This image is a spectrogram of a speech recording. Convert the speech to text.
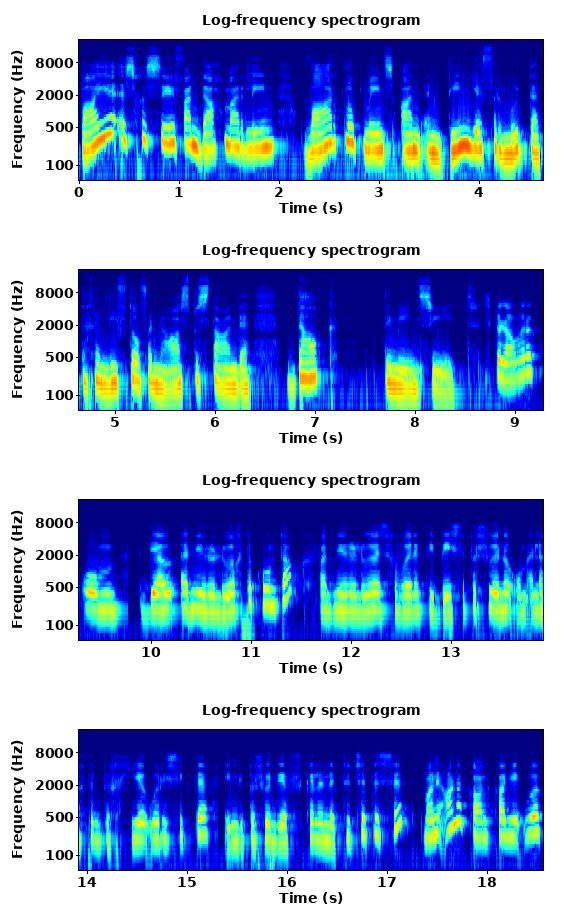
Baie is gesê vandag Marlene, waar klop mens aan indien jy vermoed dat 'n geliefde of 'n naasbestaande dalk demensie het. Dit is belangrik om die 'n neuroloog te kontak want neuroloog is gewoonlik die beste persone om inligting te gee oor die siekte en die persoon deur verskillende toetse te sit. Maar aan die ander kant kan jy ook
